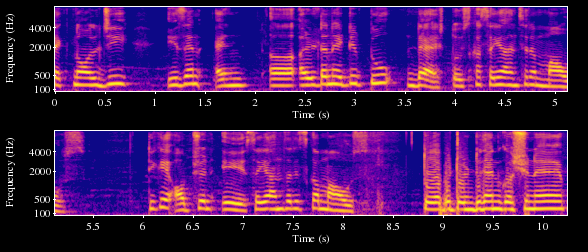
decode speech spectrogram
technology is an alternative to dash तो इसका सही आंसर है माउस ठीक है? ऑप्शन ए सही आंसर इसका माउस तो अभी ट्वेंटी नाइन क्वेश्चन है.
